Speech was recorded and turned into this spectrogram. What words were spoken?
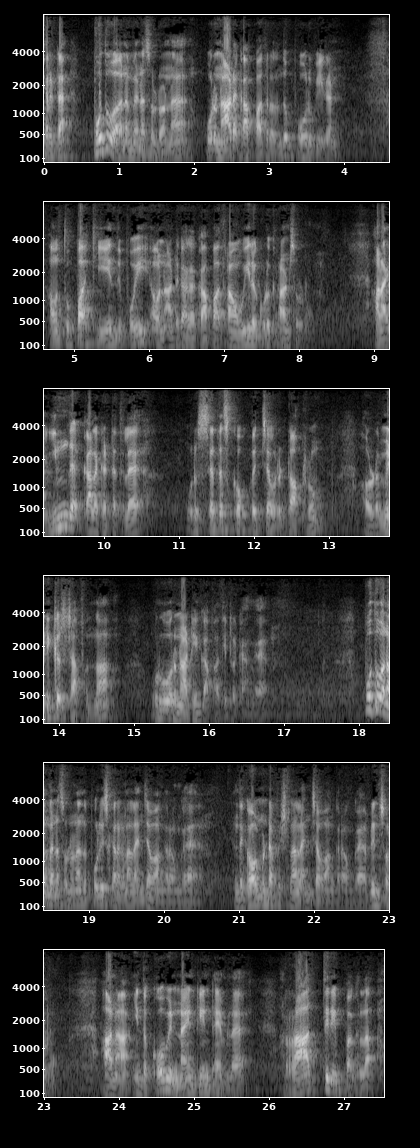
கரெக்டாக பொதுவாக நம்ம என்ன சொல்கிறோன்னா ஒரு நாடை காப்பாற்றுறது வந்து போர் வீரன். அவன் துப்பாக்கி ஏந்தி போய் அவன் நாட்டுக்காக காப்பாற்றுறான் அவன் உயிரை கொடுக்குறான்னு சொல்கிறோம் ஆனால் இந்த காலகட்டத்தில் ஒரு செதஸ்கோப் வச்ச ஒரு டாக்டரும் அவரோட மெடிக்கல் ஸ்டாஃபும் தான் ஒரு ஒரு நாட்டையும் காப்பாற்றிட்டு இருக்காங்க. பொதுவாக நம்ம என்ன சொல்கிறோம்னா இந்த போலீஸ்காரங்களாம் லஞ்சம் வாங்குறவங்க இந்த கவர்மெண்ட் ஆஃபீஸ்லாம் லஞ்சம் வாங்குறவங்க அப்படின்னு சொல்கிறோம் ஆனால் இந்த கோவிட் நைன்டீன் டைமில் ராத்திரி பகலாக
